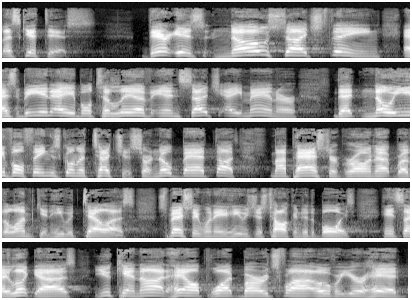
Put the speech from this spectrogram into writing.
Let's get this. There is no such thing as being able to live in such a manner that no evil thing's going to touch us or no bad thoughts. My pastor growing up, Brother Lumpkin, he would tell us, especially when he, was just talking to the boys, he'd say, Look, guys, you cannot help what birds fly over your head,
